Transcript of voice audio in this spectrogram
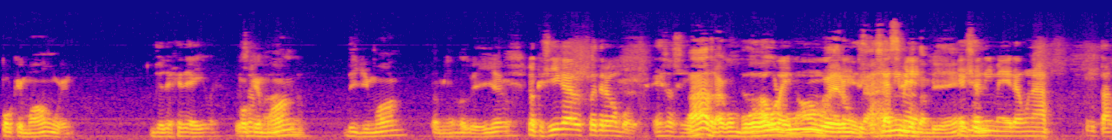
Pokémon, güey. Yo dejé de ahí, güey. Pokémon. Digimon. También los veía, güey. Lo que sigue fue Dragon Ball. Eso sí. Ah, Dragon No, Ball. güey, no, uh, era un mames, ese clásico anime- también. Ese güey. anime era una puta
